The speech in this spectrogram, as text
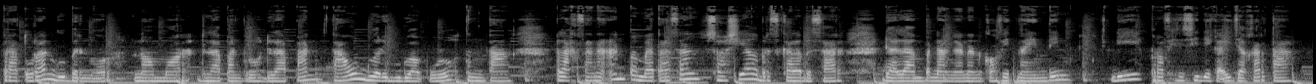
Peraturan Gubernur Nomor 88 Tahun 2020 tentang pelaksanaan pembatasan sosial berskala besar dalam penanganan COVID-19 di Provinsi DKI Jakarta.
